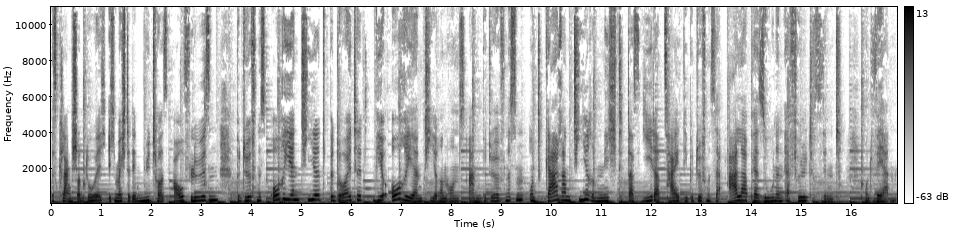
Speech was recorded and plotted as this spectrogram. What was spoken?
Es klang schon durch. Ich möchte den Mythos auflösen. Bedürfnisorientiert bedeutet, wir orientieren uns an Bedürfnissen und garantieren nicht, dass jederzeit die Bedürfnisse aller Personen erfüllt sind und werden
